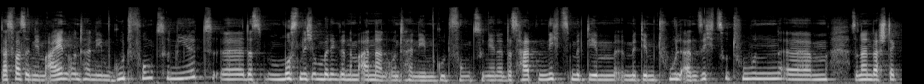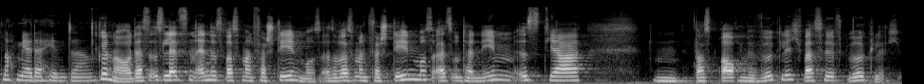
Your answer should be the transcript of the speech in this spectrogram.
das, was in dem einen Unternehmen gut funktioniert, äh, das muss nicht unbedingt in einem anderen Unternehmen gut funktionieren. Das hat nichts mit dem, mit dem Tool an sich zu tun, ähm, sondern da steckt noch mehr dahinter. Genau, das ist letzten Endes, was man verstehen muss. Also was man verstehen muss als Unternehmen ist ja, hm, was brauchen wir wirklich, was hilft wirklich.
